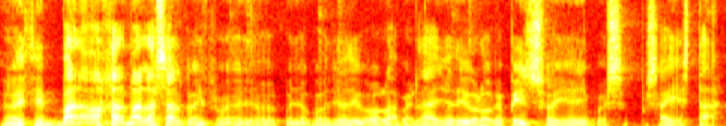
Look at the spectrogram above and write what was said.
bueno, dicen, van a bajar más las altcoins. Pues yo, digo la verdad, yo digo lo que pienso y oye, pues, pues ahí está.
